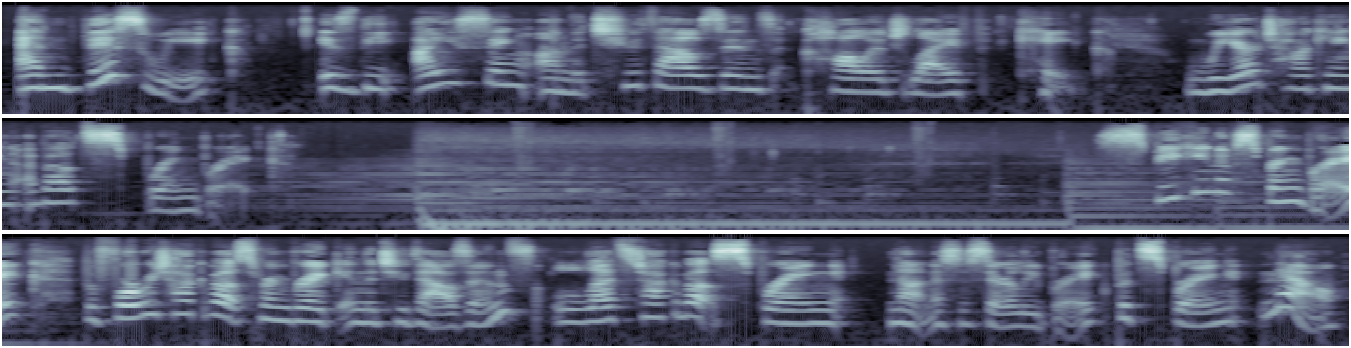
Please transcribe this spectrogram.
And this week is the icing on the 2000s college life cake we are talking about spring break. Speaking of spring break, before we talk about spring break in the 2000s, let's talk about spring, not necessarily break, but spring now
